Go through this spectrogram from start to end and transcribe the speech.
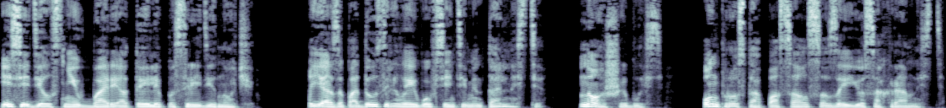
и сидел с ней в баре отеля посреди ночи. Я заподозрила его в сентиментальности, но ошиблась. Он просто опасался за ее сохранность.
